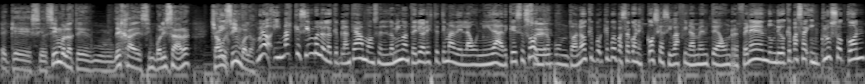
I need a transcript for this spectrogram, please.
eh, que si el símbolo te mm, deja de simbolizar, chau el símbolo. Bueno, y más que símbolo, lo que planteábamos el domingo anterior, este tema de la unidad, que ese es Sí. otro punto, ¿no? ¿Qué, pu- qué puede pasar con Escocia si va finalmente a un referéndum? Digo, ¿qué pasa incluso con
